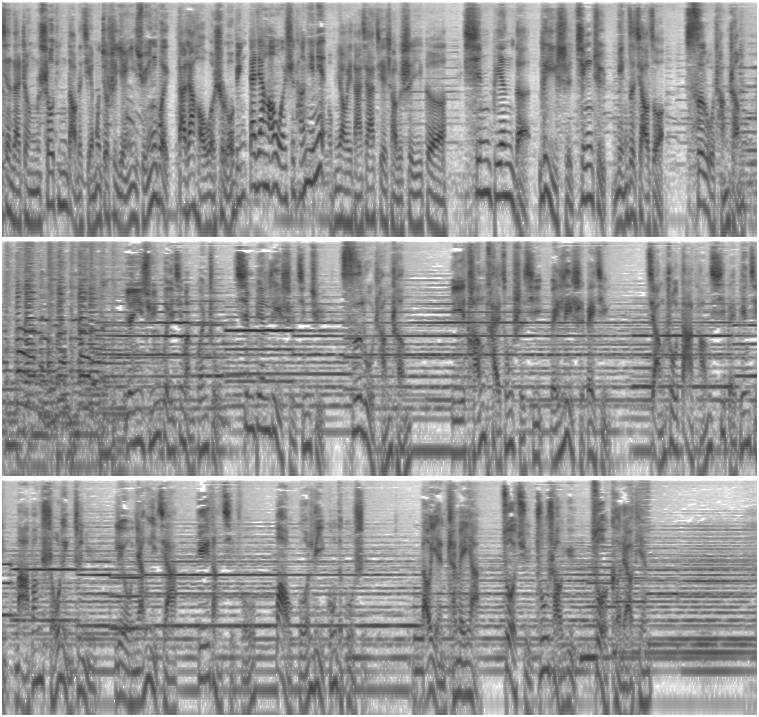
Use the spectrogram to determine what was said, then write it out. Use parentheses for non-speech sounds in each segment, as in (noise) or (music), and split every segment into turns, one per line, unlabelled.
您现在正收听到的节目就是演艺群英会。大家好，我是罗宾。
大家好，我是唐甜甜。
我们要为大家介绍的是一个新编的历史京剧，名字叫做《丝路长城》。演艺群英会今晚关注新编历史京剧《丝路长城》，以唐太宗时期为历史背景，讲述大唐西北边境马帮首领之女柳娘一家跌宕起伏、报国立功的故事。导演陈维亚，作曲朱少玉，做客聊天。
